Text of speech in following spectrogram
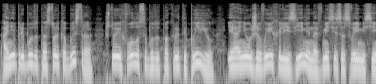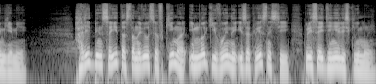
Они прибудут настолько быстро, что их волосы будут покрыты пылью, и они уже выехали из Йемена вместе со своими семьями. Халид бин Саид остановился в Кима, и многие воины из окрестностей присоединились к нему.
